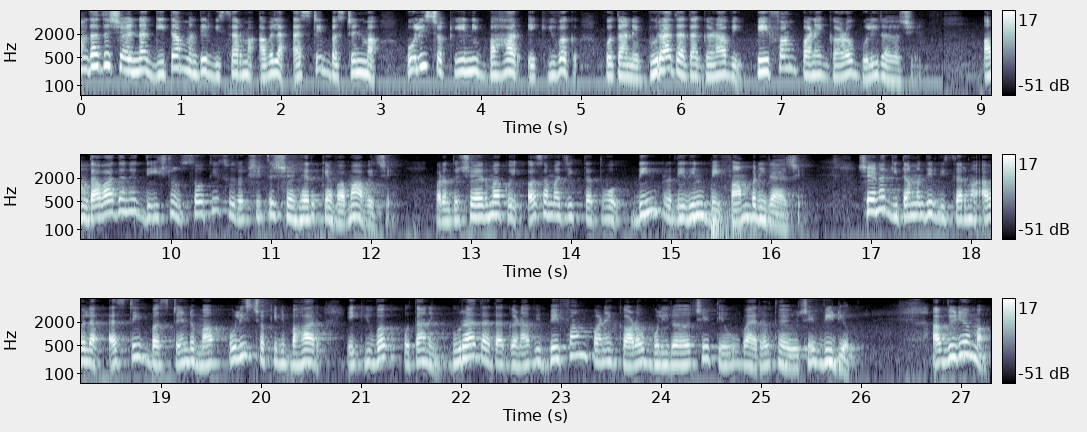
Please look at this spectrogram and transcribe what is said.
અમદાવાદ શહેરના ગીતા મંદિર વિસ્તારમાં આવેલા એસટી બસ સ્ટેન્ડમાં પોલીસ ચોકીની બહાર એક યુવક પોતાને ભૂરા દાદા ગણાવી બેફામપણે ગાળો બોલી રહ્યો છે. અમદાવાદ અને દેશનું સૌથી સુરક્ષિત શહેર કહેવામાં આવે છે, પરંતુ શહેરમાં કોઈ અસામાજિક તત્વો દિન પ્રતિદિન બેફામ બની રહ્યા છે. શહેરના ગીતા મંદિર વિસ્તારમાં આવેલા એસટી બસ સ્ટેન્ડમાં પોલીસ ચોકીની બહાર એક યુવક પોતાને ભૂરા દાદા ગણાવી બેફામપણે ગાળો બોલી રહ્યો છે તેવું વાયરલ થયું છે વીડિયો. આ વિડીયોમાં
